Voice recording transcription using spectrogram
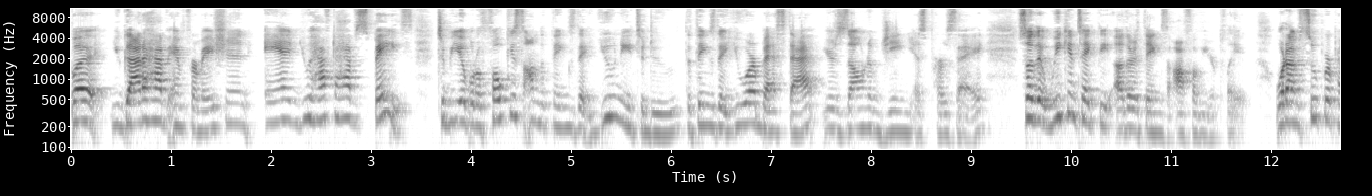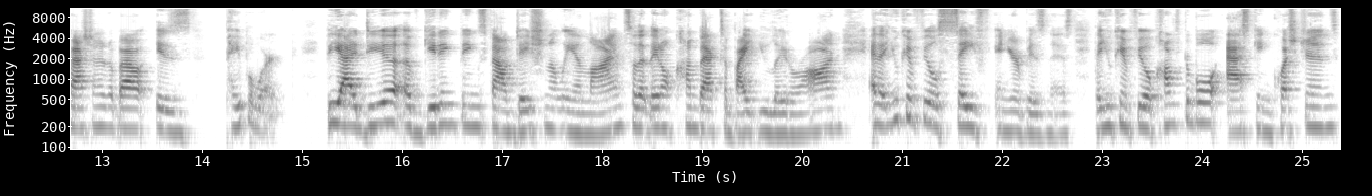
But you got to have information and you have to have space to be able to focus on the things that you need to do, the things that you are best at, your zone of genius per se, so that we can take the other things off of your plate. What I'm super passionate about is paperwork the idea of getting things foundationally in line so that they don't come back to bite you later on and that you can feel safe in your business, that you can feel comfortable asking questions,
